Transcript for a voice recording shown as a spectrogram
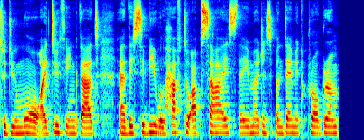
to do more. I do think that uh, the ECB will have to upsize the emergency pandemic program.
